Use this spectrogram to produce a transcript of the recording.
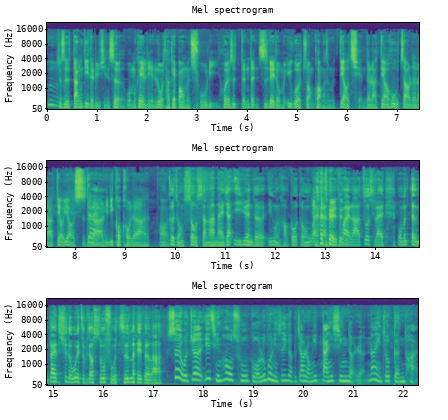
嗯，就是当地的旅行社，我们可以联络，他可以帮我们处理，或者是等等之类的，我们遇过的状况，什么掉钱的啦、掉护照的啦、掉钥匙的啦、里里扣扣的啦。哦，各种受伤啊，哪一家医院的英文好沟通，外快对对。啦，坐起来我们等待去的位置比较舒服之类的啦。所以我觉得疫情后出国，如果你是一个比较容易担心的人，那你就跟团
